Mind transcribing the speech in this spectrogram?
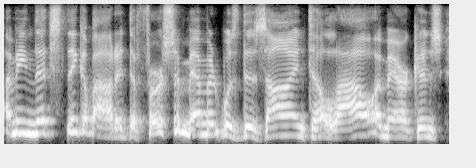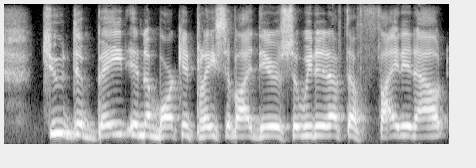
I mean, let's think about it. The First Amendment was designed to allow Americans to debate in the marketplace of ideas so we didn't have to fight it out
